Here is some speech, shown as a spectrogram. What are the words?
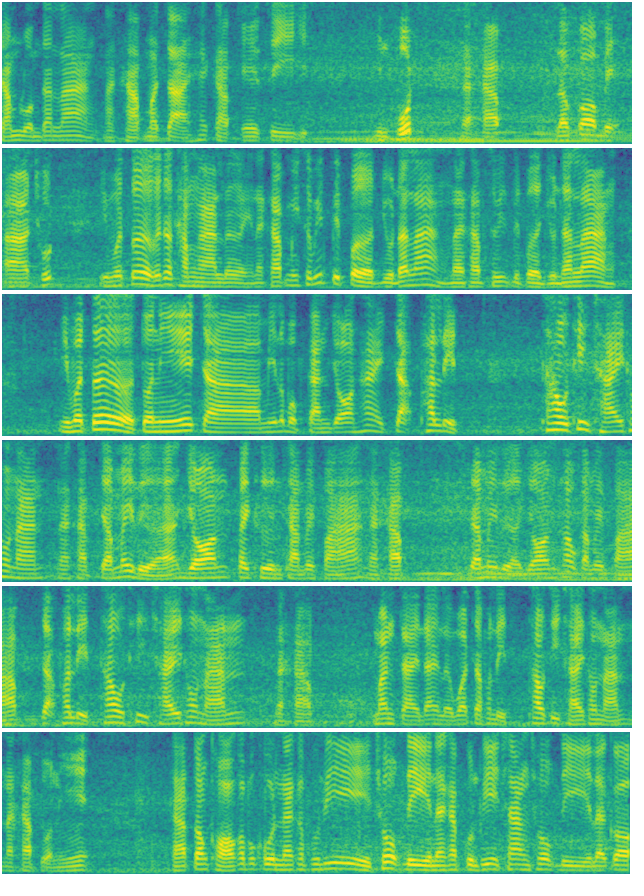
จ้ำรวมด้านล่างนะครับมาจ่ายให้กับ AC input นะครับแล้วก็ชุดอินเวอร์เตอร์ก็จะทำงานเลยนะครับ มีสวิตช์ปิดเปิดอยู่ด้านล่างนะครับ สวิตช์ปิดเปิดอยู่ด้านล่าง อินเวอร์เตอร์ตัวนี้จะมีระบบการย้อนให้จะผลิตเท่าที่ใช้เท่านั้นนะครับ จะไม่เหลือย้อนไปคืนการไฟฟ้านะครับ จะไม่เหลือย้อนเข้าการไฟฟ้า จะผลิตเท่าที่ใช้เท่านั้นนะครับ มั่นใจได้เลยว่าจะผลิตเท่าที่ใช้เท่านั้นนะครับ ตัวนี้ครับต้องขอขอบพระคุณนะครับคุณพี่โชคดีนะครับ คุณพี่ช่างโชคดีแล้วก็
